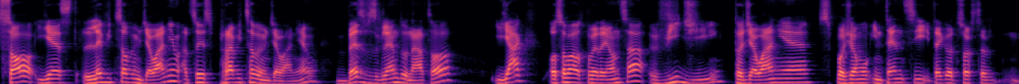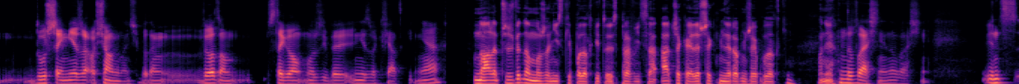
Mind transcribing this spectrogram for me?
co jest lewicowym działaniem, a co jest prawicowym działaniem, bez względu na to, jak osoba odpowiadająca widzi to działanie z poziomu intencji i tego, co chce w dłuższej mierze osiągnąć. I potem wychodzą z tego możliwe niezłe kwiatki, nie? No ale przecież wiadomo, że niskie podatki to jest prawica. A czekaj, Leszek Miller obniżają podatki. O nie. No właśnie, no właśnie. Więc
